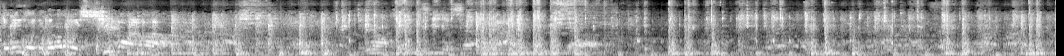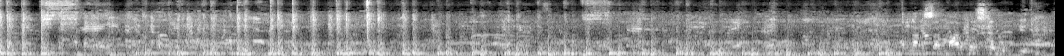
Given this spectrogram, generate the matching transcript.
Viva Santo Niño de Malolos! Viva! Viva Viva ng San Marcos Calumpit.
